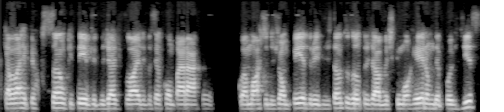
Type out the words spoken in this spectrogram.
aquela repercussão que teve do George Floyd, você comparar com, com a morte do João Pedro e de tantos outros jovens que morreram depois disso,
